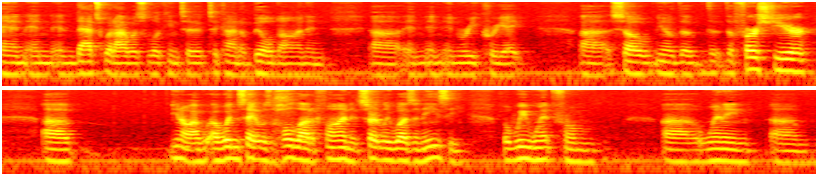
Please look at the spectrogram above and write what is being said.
And, and, and that's what I was looking to, to kind of build on and, uh, and, and, and recreate. Uh, so you know the the, the first year, uh, you know I, I, wouldn't say it was a whole lot of fun. It certainly wasn't easy, but we went from uh, winning um,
